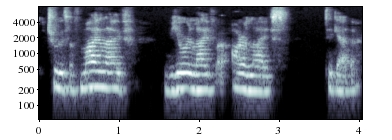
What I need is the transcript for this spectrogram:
the truth of my life, your life, our lives together.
